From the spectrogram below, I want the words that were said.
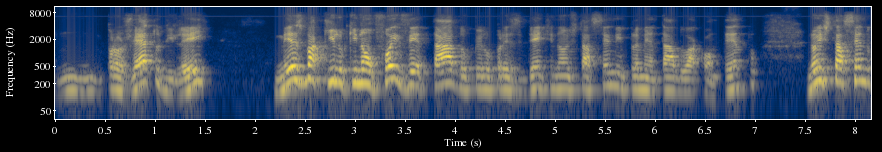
em projeto de lei, mesmo aquilo que não foi vetado pelo presidente não está sendo implementado a contento, não está sendo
